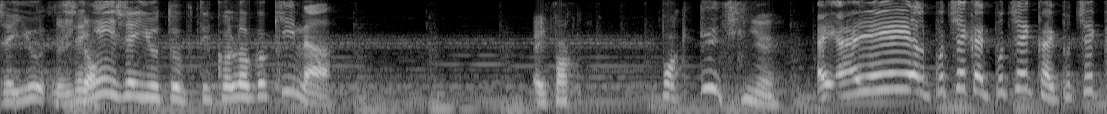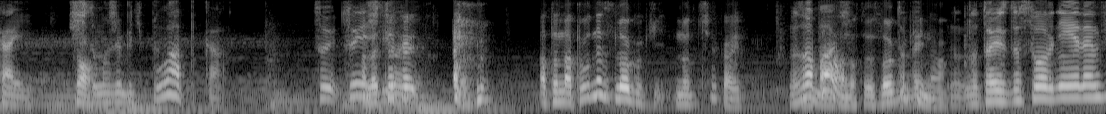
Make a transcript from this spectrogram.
Że, ju, Czyli że co? nie, że YouTube, tylko logo kina. Ej, fak... Faktycznie! Ej, ej, ej, ale poczekaj, poczekaj, poczekaj. Co? to może być pułapka. Co, co Ale jeśli czekaj, a to na pewno jest logo ki... No czekaj. No zobacz. A, no to jest logo wy- kina. No to jest dosłownie jeden w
